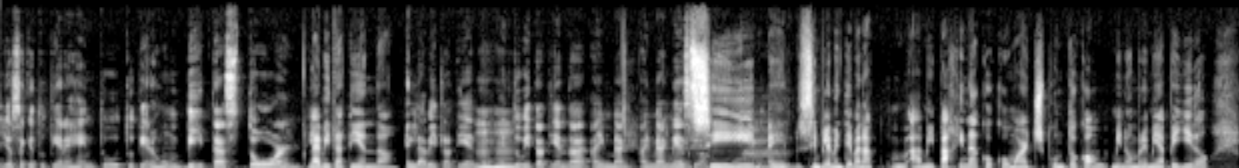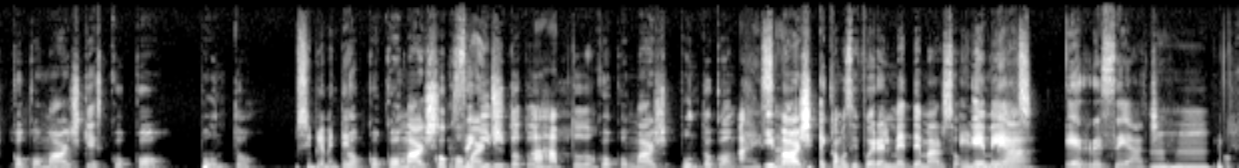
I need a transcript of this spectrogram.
yo sé que tú tienes en tu, tú tienes un Vita Store. La Vita Tienda. En la Vita Tienda. ¿En tu Vita Tienda hay, hay magnesio? Sí, ah. eh, simplemente van a, mi página, cocomarch.com, mi nombre mi apellido. Cocomarch, que es coco. Simplemente. No, Cocomarch, Coco seguidito todo. Ajá, todo. Ah, y March es como si fuera el mes de marzo. M-A. RCH. Ok,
